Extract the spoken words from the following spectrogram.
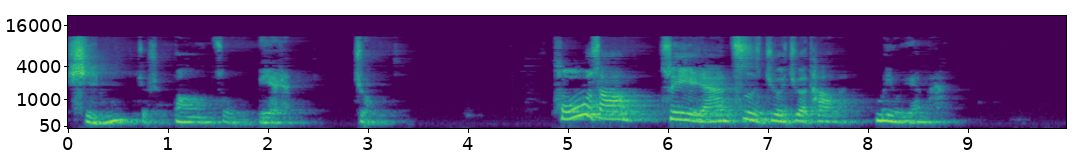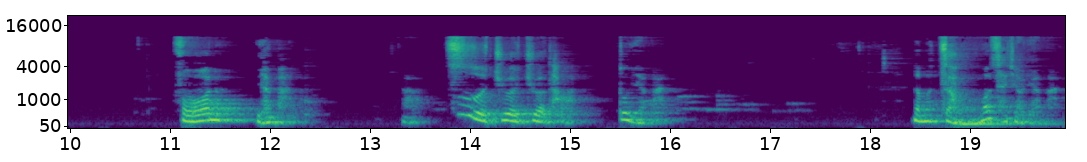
行就是帮助别人觉。菩萨虽然自觉觉他了，没有圆满；佛呢圆满，啊，自觉觉他都圆满。那么怎么才叫圆满？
